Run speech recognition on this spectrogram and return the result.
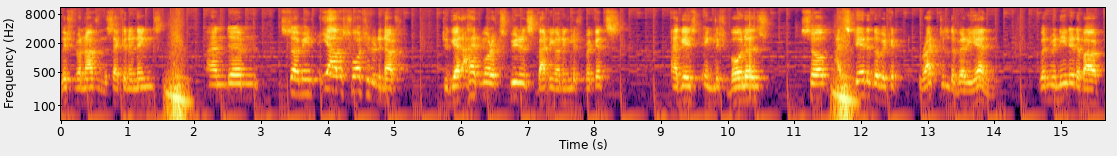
Vishwanath in the second innings. And um, so, I mean, yeah, I was fortunate enough to get, I had more experience batting on English wickets against English bowlers. So I stayed in the wicket right till the very end when we needed about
